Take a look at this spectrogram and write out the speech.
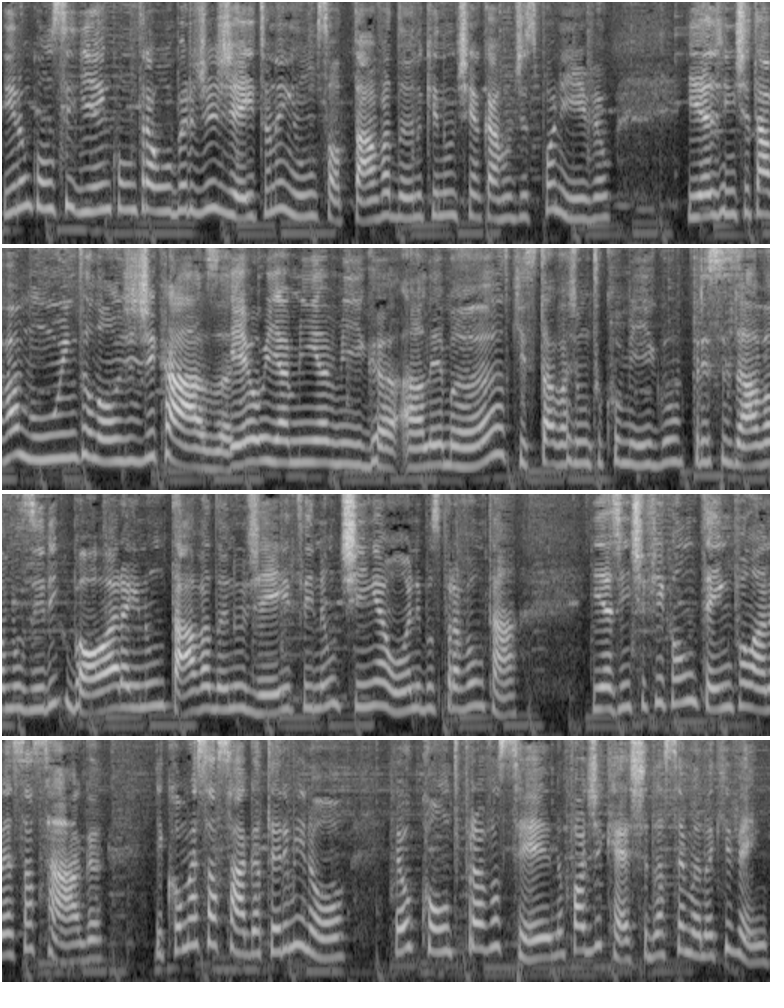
e não conseguia encontrar Uber de jeito nenhum, só tava dando que não tinha carro disponível. E a gente estava muito longe de casa. Eu e a minha amiga alemã, que estava junto comigo, precisávamos ir embora e não tava dando jeito e não tinha ônibus para voltar. E a gente ficou um tempo lá nessa saga. E como essa saga terminou, eu conto para você no podcast da semana que vem.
